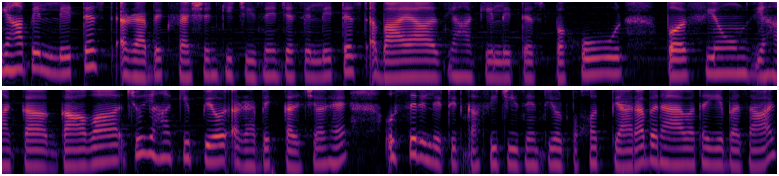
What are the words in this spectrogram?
यहाँ पे लेटेस्ट अरेबिक फ़ैशन की चीज़ें, जैसे लेटेस्ट अबायाज़, यहाँ के लेटेस्ट बखूर परफ्यूम्स यहाँ का गावा, जो यहाँ की प्योर अरेबिक कल्चर है, उससे रिलेटेड काफ़ी चीज़ें थी और बहुत प्यारा बनाया हुआ था ये बाज़ार।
